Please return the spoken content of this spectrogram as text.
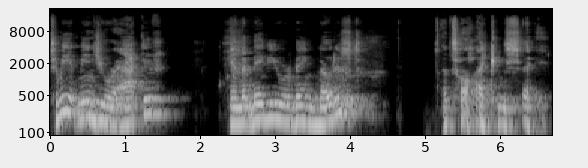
to me, it means you were active and that maybe you were being noticed. That's all I can say.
